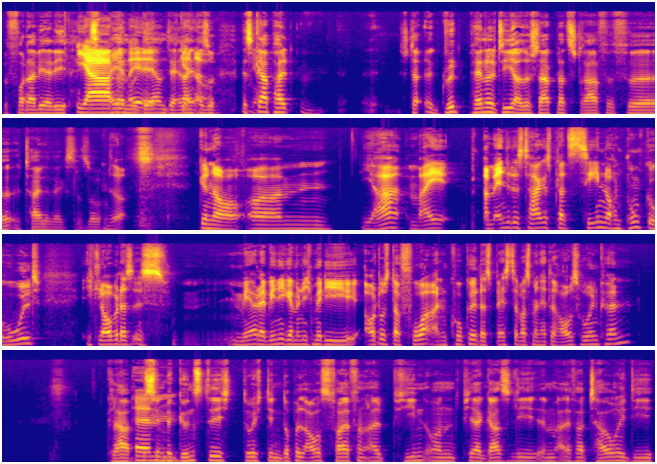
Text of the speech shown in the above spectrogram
bevor da wieder die ja, ja nur der und der genau. Also es gab halt äh, äh, Grid Penalty, also Startplatzstrafe für Teilewechsel. So. so. Genau. Ähm, ja, Mai am Ende des Tages Platz 10 noch einen Punkt geholt. Ich glaube, das ist mehr oder weniger, wenn ich mir die Autos davor angucke, das Beste, was man hätte rausholen können. Klar, ein bisschen ähm, begünstigt durch den Doppelausfall von Alpine und Pierre Gasly im Alpha Tauri, die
